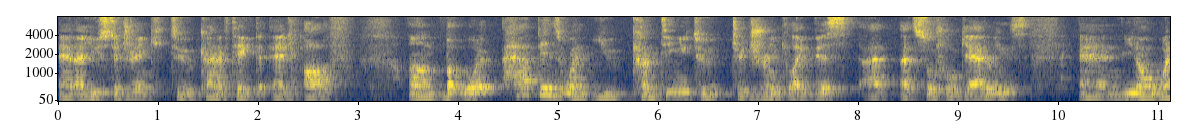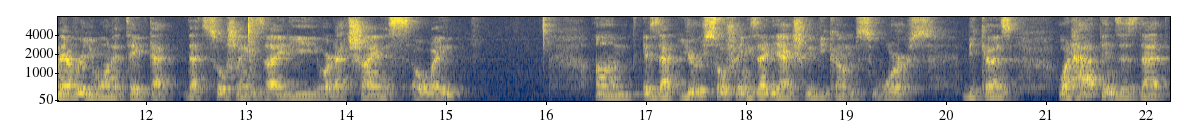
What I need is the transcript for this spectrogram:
and I used to drink to kind of take the edge off. Um, but what happens when you continue to to drink like this at at social gatherings? And you know, whenever you want to take that that social anxiety or that shyness away, um, is that your social anxiety actually becomes worse. Because what happens is that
